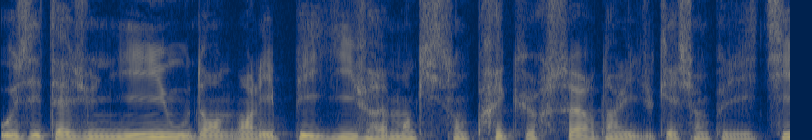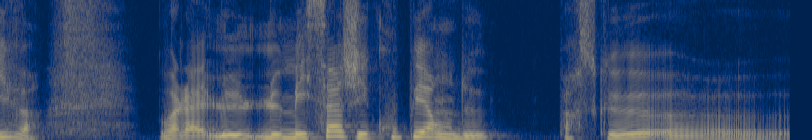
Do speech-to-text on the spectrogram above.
aux États-Unis ou dans, dans les pays vraiment qui sont précurseurs dans l'éducation positive. Voilà, le, message est coupé en deux parce que euh,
